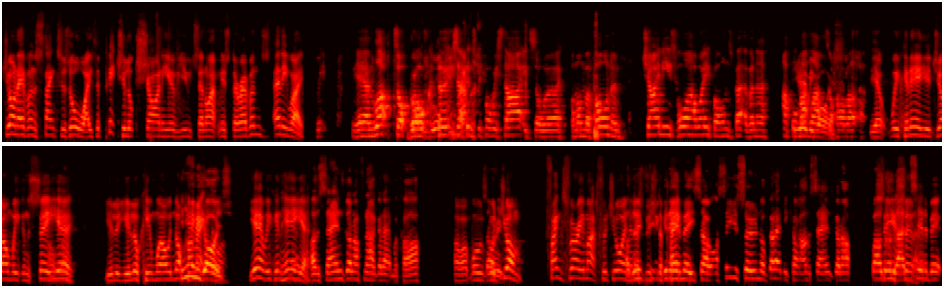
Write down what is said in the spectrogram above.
John Evans, thanks as always. The picture looks shiny of you tonight, Mr. Evans. Anyway. Yeah, my laptop broke 30 seconds before we started, so uh, I'm on my phone and Chinese Huawei phone's better than a Apple Mac laptop. Yeah, we can hear you, John. We can see oh, you. You you're looking well. Not can you hear me, guys? Yeah, we can hear yeah. you. Oh, the sound's gone off now. I got out of my car. All right. Well, well, John, thanks very much for joining us, Mr. You can hear me, so I'll see you soon. I've got out of my car. The sound's gone off. Well see done, lads. Soon. See you in a bit.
